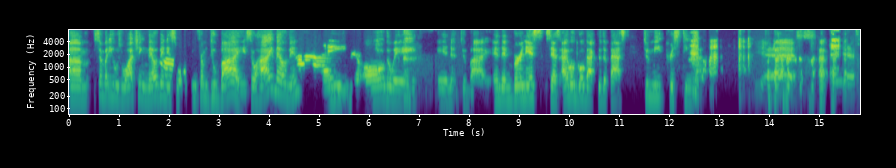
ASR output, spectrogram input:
um, somebody who's watching. Melvin is watching from Dubai. So hi, Melvin. And he's there all the way in Dubai. And then Bernice says, I will go back to the past to meet Christina. Yes. yes.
